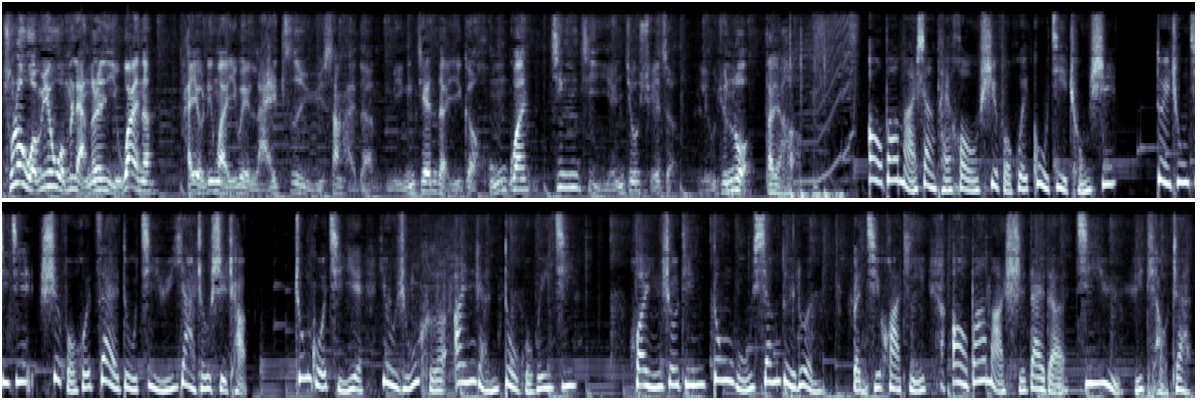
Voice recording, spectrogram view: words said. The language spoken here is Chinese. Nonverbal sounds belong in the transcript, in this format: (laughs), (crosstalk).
除了我们有我们两个人以外呢，还有另外一位来自于上海的民间的一个宏观经济研究学者刘军洛。大家好。奥巴马上台后是否会故技重施？对冲基金是否会再度觊觎亚洲市场？中国企业又如何安然度过危机？欢迎收听《东吴相对论》，本期话题：奥巴马时代的机遇与挑战。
